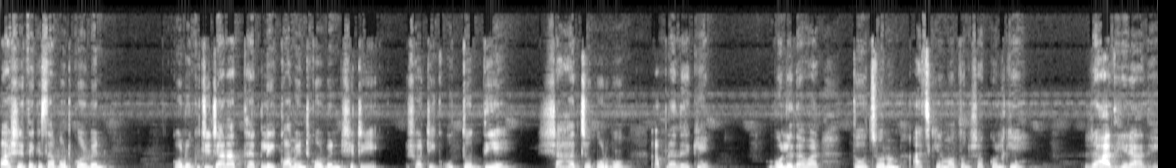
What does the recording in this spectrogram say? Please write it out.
পাশে থেকে সাপোর্ট করবেন। কোনো কিছু জানার থাকলে কমেন্ট করবেন, সেটি সঠিক উত্তর দিয়ে সাহায্য করব আপনাদেরকে বলে দেওয়ার। তো চলুন আজকের মতন সকলকে রাধে রাধে।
